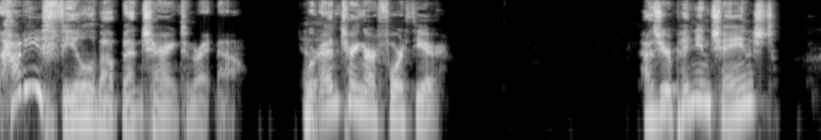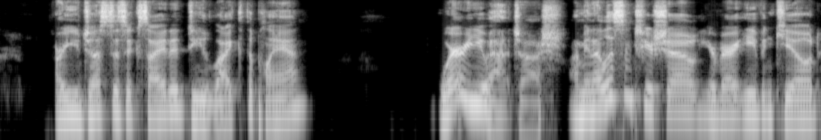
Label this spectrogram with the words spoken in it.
How do you feel about Ben Cherington right now? We're entering our fourth year. Has your opinion changed? Are you just as excited? Do you like the plan? Where are you at, Josh? I mean, I listened to your show. You're very even keeled.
